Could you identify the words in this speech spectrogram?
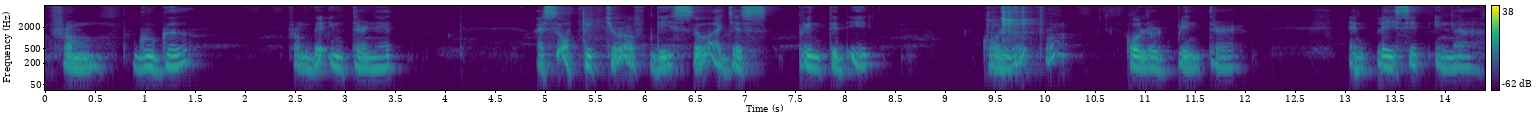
from Google from the internet. I saw a picture of this, so I just printed it color from colored printer and place it in a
